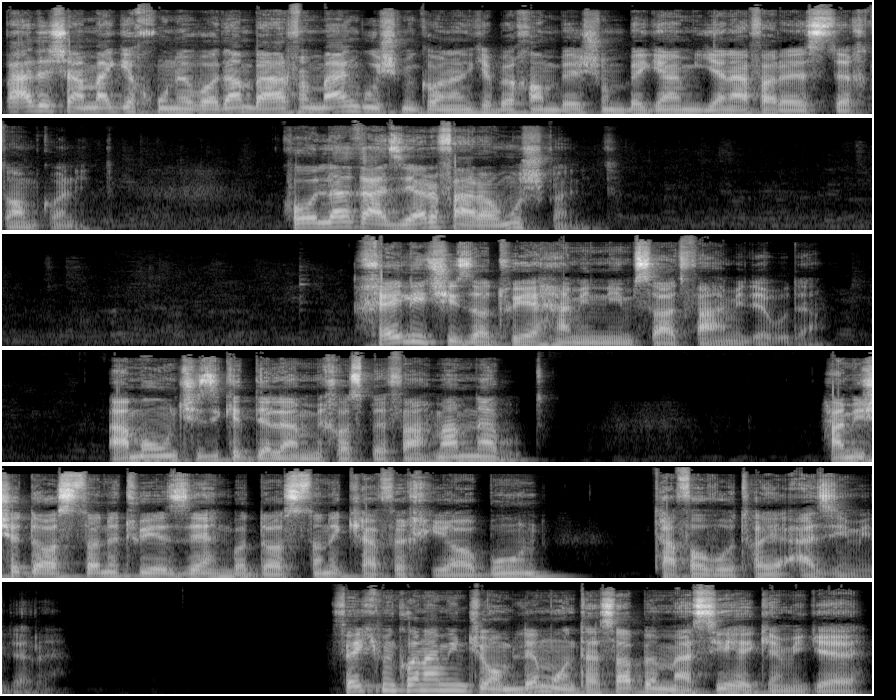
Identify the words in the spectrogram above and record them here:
بعدش هم اگه خانوادم به حرف من گوش می‌کنن که بخوام بهشون بگم یه نفر رو استخدام کنید. کلا قضیه رو فراموش کنید. خیلی چیزا توی همین نیم ساعت فهمیده بودم. اما اون چیزی که دلم می‌خواست بفهمم نبود. همیشه داستان توی ذهن با داستان کف خیابون تفاوت‌های عظیمی داره فکر می‌کنم این جمله منتصب به مسیحه که میگه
